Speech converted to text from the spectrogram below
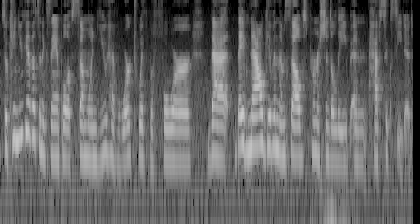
So, can you give us an example of someone you have worked with before that they've now given themselves permission to leap and have succeeded?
